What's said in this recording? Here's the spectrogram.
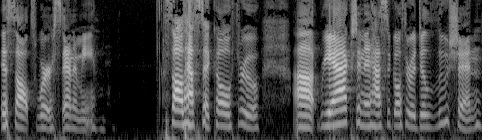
is salt's worst enemy. Salt has to go through uh, reaction, it has to go through a dilution,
